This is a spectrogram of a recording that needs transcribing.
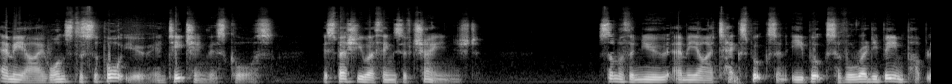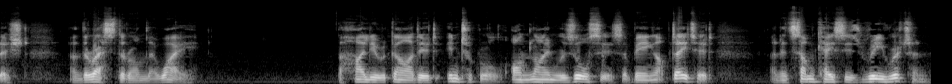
MEI wants to support you in teaching this course, especially where things have changed. Some of the new MEI textbooks and ebooks have already been published and the rest are on their way. The highly regarded integral online resources are being updated and in some cases rewritten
